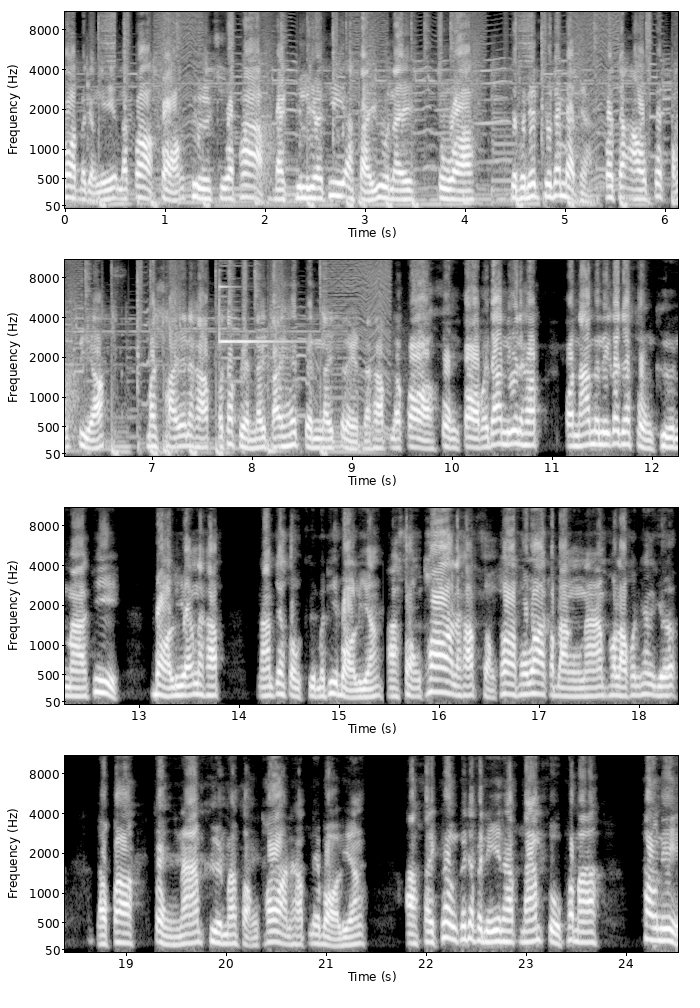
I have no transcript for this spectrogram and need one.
รอดมาจากนี้ แล้วก็สองคือชีวภาพแบคทีเรียที่อาศัยอยู่ในตัวเจเปนิสจูเทมแมทเนี่ยก็จะเอาพวกของเสียมาใช้นะครับก็จะเปลี่ยนไนไตรท์ให้เป็นไนเตรตนะครับ แล้วก็ส่งต่อไปด้านนี้นะครับพอนน้ำตัวนี้ก็จะส่งคืนมาที่บ่อเลี้ยงนะครับ น้ำจะส่งคืนมาที่บ่อเลี้ยงอ่าสองท่อนะครับสองท่อเพราะว่ากำลังน้ำของเราค่อนข้างเยอะเราก็ส่งน้ำคืนมาสองท่อนะครับในบ่อเลี้ยง อ่าไซเคิลก็จะเป็นนี้นะครับ น้ำสูบเข้ามาเข้านี่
